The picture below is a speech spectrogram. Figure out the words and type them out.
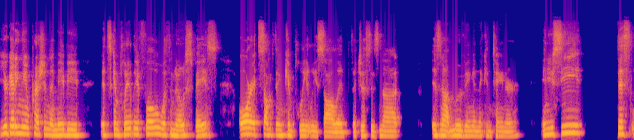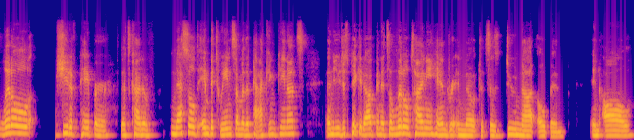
you're getting the impression that maybe it's completely full with no space or it's something completely solid that just is not is not moving in the container. And you see this little sheet of paper that's kind of nestled in between some of the packing peanuts and you just pick it up and it's a little tiny handwritten note that says do not open in all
